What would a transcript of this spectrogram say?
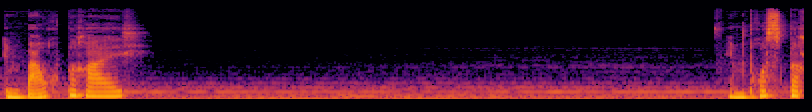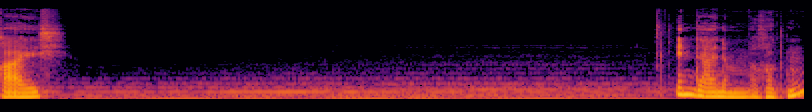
Im Bauchbereich, im Brustbereich, in deinem Rücken.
